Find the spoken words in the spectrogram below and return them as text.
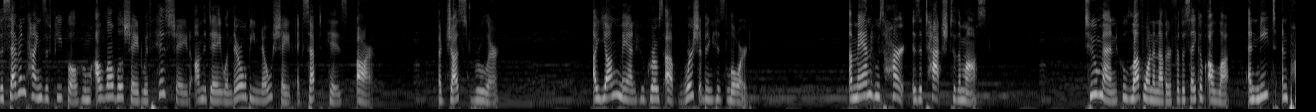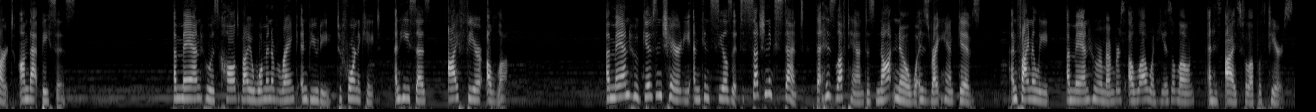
The seven kinds of people whom Allah will shade with His shade on the day when there will be no shade except His are a just ruler, a young man who grows up worshiping his Lord, a man whose heart is attached to the mosque, two men who love one another for the sake of Allah and meet and part on that basis, a man who is called by a woman of rank and beauty to fornicate, and he says, I fear Allah. A man who gives in charity and conceals it to such an extent that his left hand does not know what his right hand gives. And finally, a man who remembers Allah when he is alone and his eyes fill up with tears.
